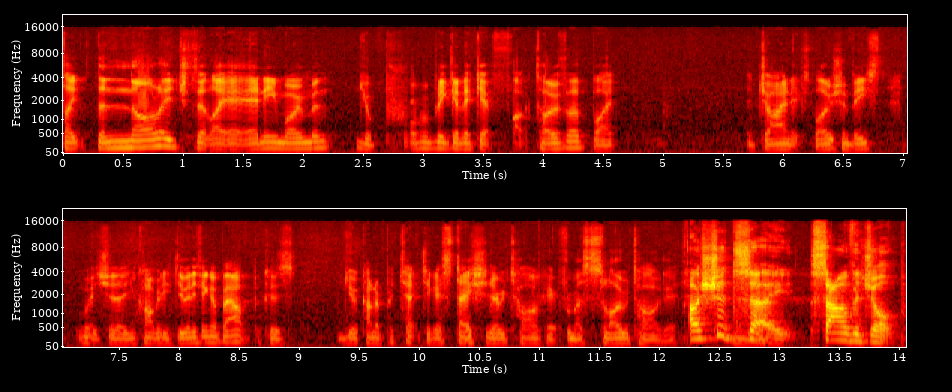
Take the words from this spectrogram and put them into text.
like the knowledge that like at any moment you're probably gonna get fucked over by a giant explosion beast, which uh, you can't really do anything about because you're kind of protecting a stationary target from a slow target. I should say, salvage op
